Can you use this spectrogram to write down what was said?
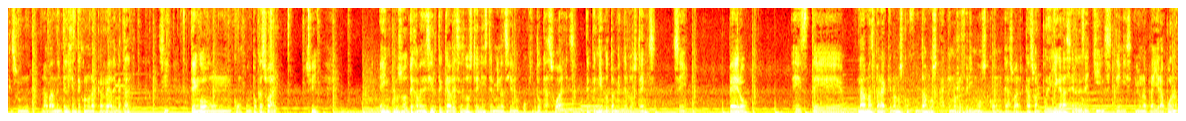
que es una banda inteligente con una correa de metal. ¿sí? Tengo un conjunto casual, ¿sí? E incluso déjame decirte que a veces los tenis terminan siendo un poquito casuales, dependiendo también de los tenis, ¿sí? Pero, este, nada más para que no nos confundamos a qué nos referimos con casual. Casual puede llegar a ser desde jeans, tenis y una playera polo,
